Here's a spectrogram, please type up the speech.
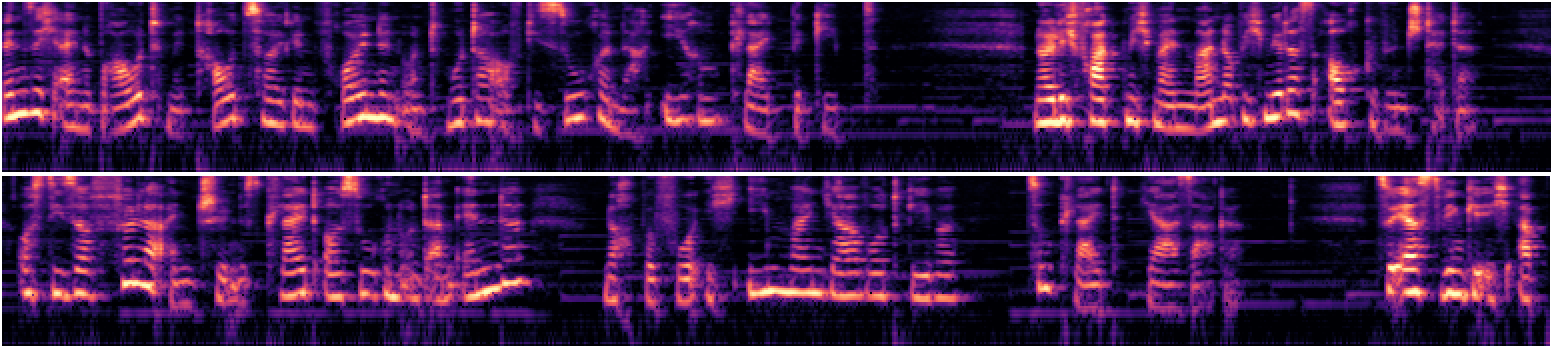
wenn sich eine Braut mit Trauzeugin, Freundin und Mutter auf die Suche nach ihrem Kleid begibt. Neulich fragt mich mein Mann, ob ich mir das auch gewünscht hätte. Aus dieser Fülle ein schönes Kleid aussuchen und am Ende, noch bevor ich ihm mein Ja-Wort gebe, zum Kleid Ja sage. Zuerst winke ich ab,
